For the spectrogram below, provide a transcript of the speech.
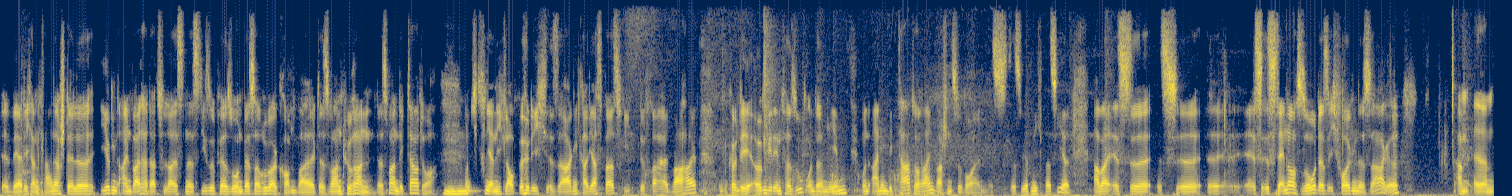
werde ich an keiner Stelle irgendein weiter dazu leisten, dass diese Person besser rüberkommt, weil das war ein Tyrann, das war ein Diktator. Mhm. Und ich kann ja nicht glaubwürdig sagen, Karl Jaspers, Friede, Freiheit, Wahrheit, und könnte hier irgendwie den Versuch unternehmen und einen Diktator reinwaschen zu wollen. Das, das wird nicht passieren. Aber es, äh, es, äh, es ist dennoch so, dass ich Folgendes sage. Ähm,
